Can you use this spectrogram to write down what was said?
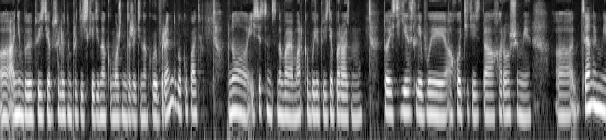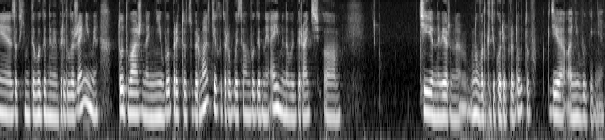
а, они будут везде абсолютно практически одинаковые, можно даже одинаковые бренды покупать. Но, естественно, ценовая марка будет везде по-разному. То есть, если вы охотитесь за хорошими а, ценами, за какими-то выгодными предложениями, тут важно не выбрать тот супермаркет, который будет самый выгодный, а именно выбирать э, те, наверное, ну вот категории продуктов, где они выгоднее.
